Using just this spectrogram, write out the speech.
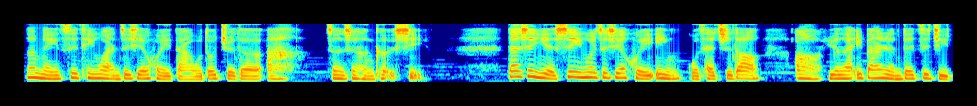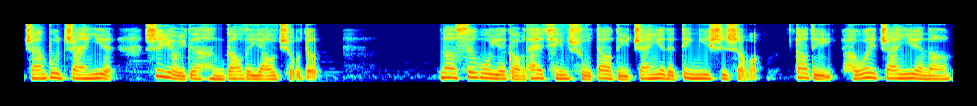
那每一次听完这些回答，我都觉得啊，真的是很可惜。但是也是因为这些回应，我才知道哦，原来一般人对自己专不专业是有一个很高的要求的。那似乎也搞不太清楚，到底专业的定义是什么？到底何谓专业呢？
